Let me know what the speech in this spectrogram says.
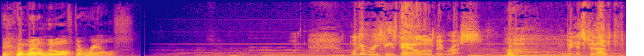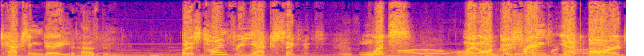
that went a little off the rails. We're gonna bring things down a little bit, Russ. it's been a taxing day, It has been. but it's time for Yak segment. Let's let our good friend Yak Bard.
